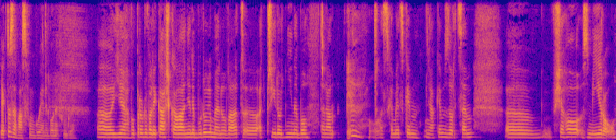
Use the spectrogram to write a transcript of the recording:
Jak to za vás funguje nebo nefunguje? Eh, je opravdu veliká škála, ani nebudu jmenovat, eh, ať přírodní nebo teda s chemickým nějakým vzorcem všeho s mírou.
